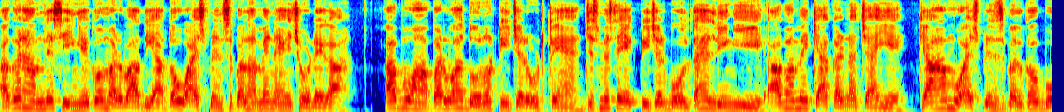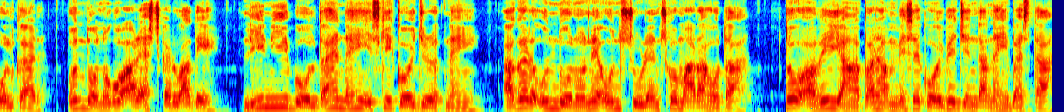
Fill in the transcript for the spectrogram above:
अगर हमने सिंघे को मरवा दिया तो वाइस प्रिंसिपल हमें नहीं छोड़ेगा। अब वहाँ पर वह दोनों टीचर उठते हैं, जिसमें से एक टीचर बोलता है, लिंग यी, अब हमें क्या करना चाहिए? क्या हम वाइस प्रिंसिपल को बोलकर उन दोनों को अरेस्ट करवा दे? लीन यी बोलता है, नहीं, इसकी कोई ज़रूरत नहीं। अगर उन दोनों ने उन स्टूडेंट्स को मारा होता तो अभी यहाँ पर हम में से कोई भी ज़िंदा नहीं बचता।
